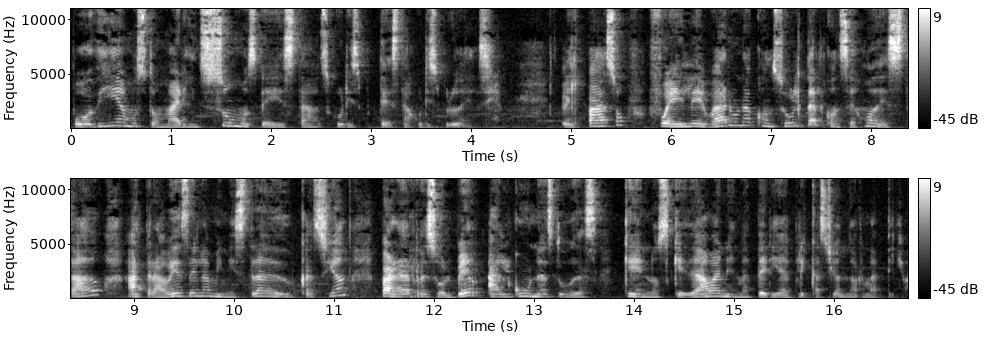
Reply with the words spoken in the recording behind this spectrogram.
podíamos tomar insumos de esta, de esta jurisprudencia. El paso fue elevar una consulta al Consejo de Estado a través de la ministra de Educación para resolver algunas dudas que nos quedaban en materia de aplicación normativa.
